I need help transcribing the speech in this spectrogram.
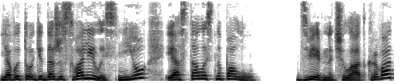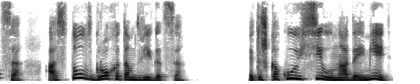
Я в итоге даже свалилась с нее и осталась на полу. Дверь начала открываться, а стол с грохотом двигаться. Это ж какую силу надо иметь,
